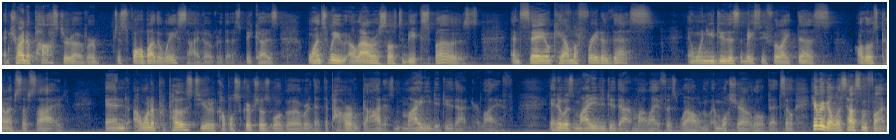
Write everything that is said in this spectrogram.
And trying to posture over just fall by the wayside over this because once we allow ourselves to be exposed and say, okay, I'm afraid of this. And when you do this, it makes me feel like this, all those kind of subside. And I want to propose to you a couple scriptures we'll go over that the power of God is mighty to do that in your life. And it was mighty to do that in my life as well. And we'll share that a little bit. So here we go. Let's have some fun.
